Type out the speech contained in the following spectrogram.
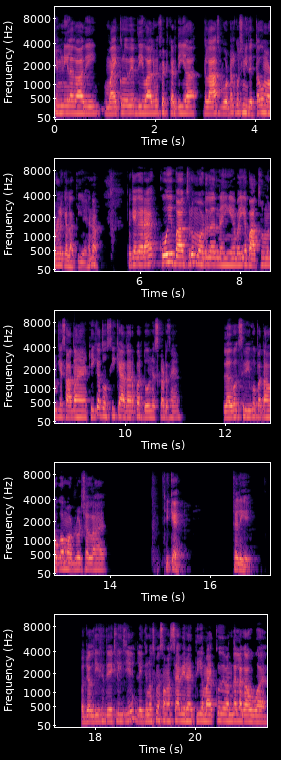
चिमनी लगा दी माइक्रोवेव दीवार में फिट कर दिया ग्लास बोतल कुछ नहीं दिखता, वो मॉडल कहलाती है है ना? तो क्या कह रहा है, कोई बाथरूम मॉड्यूलर नहीं है भैया बाथरूम उनके सादा है, ठीक है तो उसी के आधार पर दो निष्कर्ष हैं। लगभग सभी को पता होगा मॉड्यूलर चल रहा है, ठीक है? चलिए तो जल्दी से देख लीजिए, लेकिन उसमें समस्या भी रहती है माइक्रोवेव अंदर लगा हुआ है,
